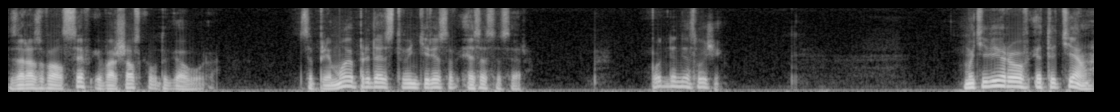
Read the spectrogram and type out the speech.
за развал СЭФ и Варшавского договора, за прямое предательство интересов СССР. Подлинный случай. Мотивировав это тем,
